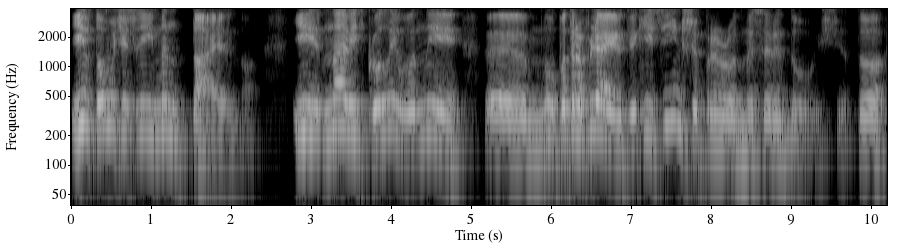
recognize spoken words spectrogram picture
І в тому числі і ментально. І навіть коли вони е, ну, потрапляють в якесь інше природне середовище, то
